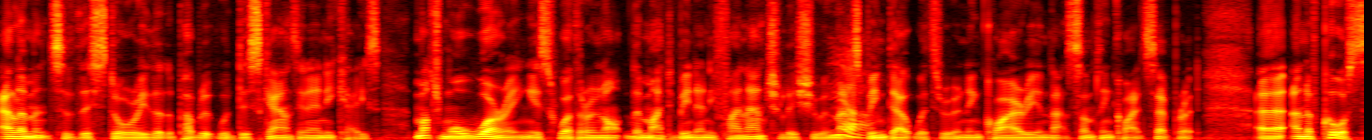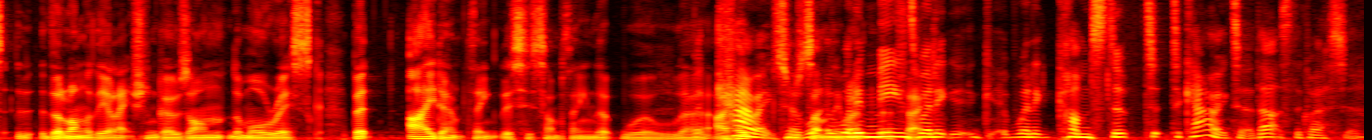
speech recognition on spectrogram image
elements of this story that the public would discount in any case. Much more worrying is whether or not there might have been any financial issue, and yeah. that's being dealt with through an inquiry, and that's something quite separate. Uh, and of course, the longer the election goes on, the more risk. But I don't think this is something that will. Uh, character, what, what it means when it when it comes to, to, to character, that's the question.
